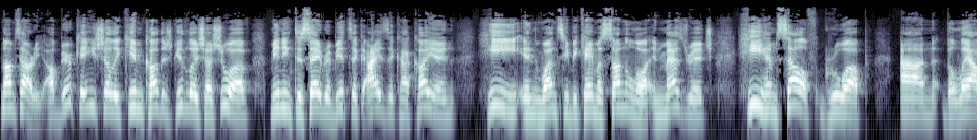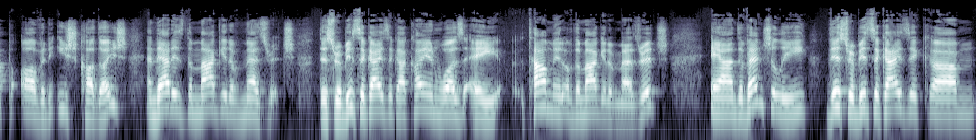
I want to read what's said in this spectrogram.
no, I'm sorry. Al birkei ishalikim kadosh gidlu shashuav, meaning to say, Rabbi Yitzchak Isaac Hakayin, he in once he became a son-in-law in Mezrich, he himself grew up on the lap of an Ish Kadosh, and that is the Magid of Mezrich. This Rabbi Isaac Hakayin was a Talmud of the Maggid of Mezrich, and eventually this Rabbi Yitzchak Isaac um,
